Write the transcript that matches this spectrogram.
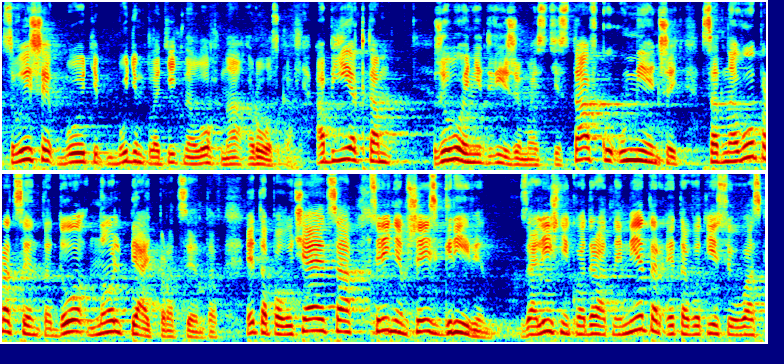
свыше будете, будем платить налог на роскошь. Объектом жилой недвижимости ставку уменьшить с 1% до 0,5%. Это получается в среднем 6 гривен за лишний квадратный метр. Это вот если у вас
